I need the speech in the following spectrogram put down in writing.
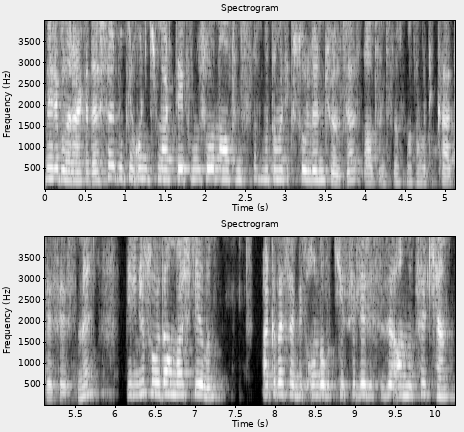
Merhabalar arkadaşlar. Bugün 12 Mart'ta yapılmış olan 6. sınıf matematik sorularını çözeceğiz. 6. sınıf matematik KTSS'ine. Birinci sorudan başlayalım. Arkadaşlar biz ondalık kesirleri size anlatırken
